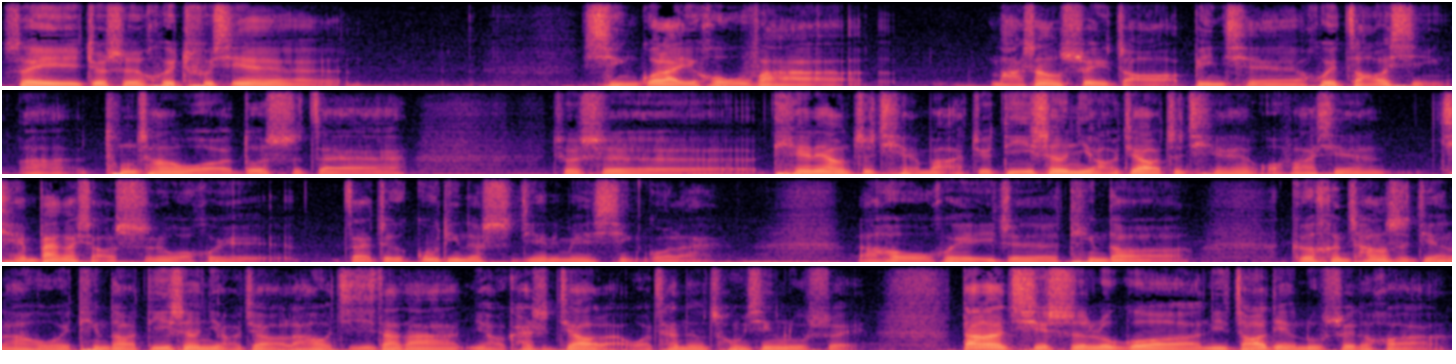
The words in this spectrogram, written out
所以就是会出现醒过来以后无法。马上睡着，并且会早醒啊。通常我都是在就是天亮之前吧，就第一声鸟叫之前，我发现前半个小时我会在这个固定的时间里面醒过来，然后我会一直听到隔很长时间，然后我会听到第一声鸟叫，然后叽叽喳喳鸟开始叫了，我才能重新入睡。当然，其实如果你早点入睡的话，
